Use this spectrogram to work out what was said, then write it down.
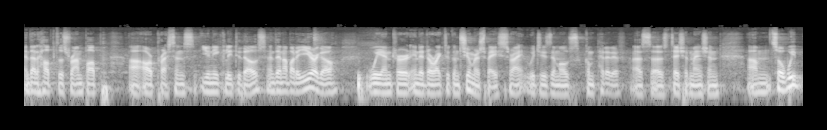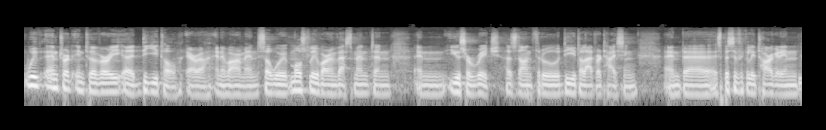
and that helped us ramp up our presence uniquely to those. And then about a year ago, we entered in the direct-to-consumer space, right, which is the most competitive, as, as mentioned. Um, so we, we've entered into a very uh, digital era and environment. So we mostly of our investment and, and user reach has done through digital advertising and uh, specifically targeting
